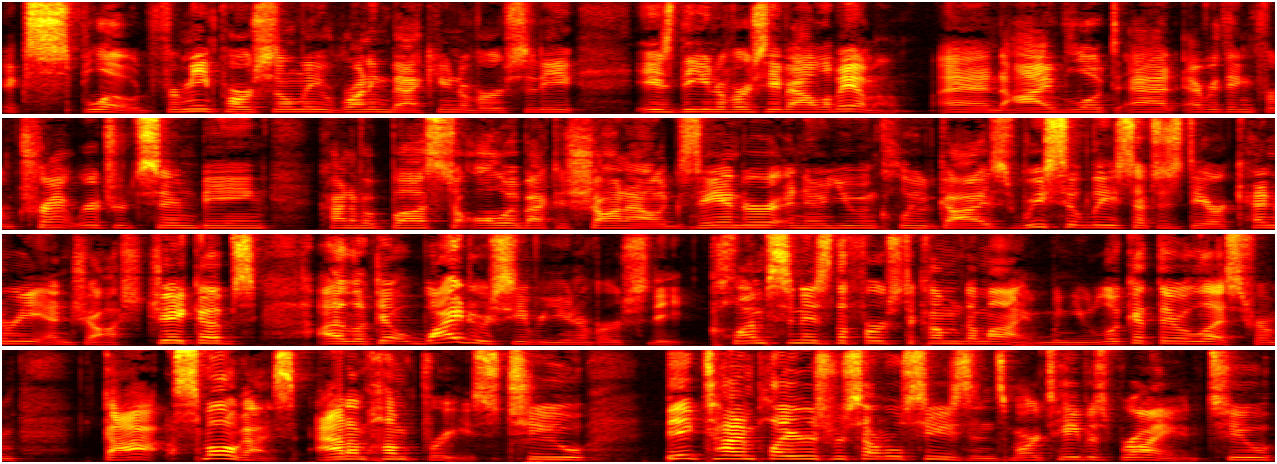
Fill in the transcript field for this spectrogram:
explode. For me personally, running back university is the University of Alabama. And I've looked at everything from Trent Richardson being kind of a bust to all the way back to Shaun Alexander. I know you include guys recently such as Derrick Henry and Josh Jacobs. I look at wide receiver university. Clemson is the first to come to mind. When you look at their list from small guys, Adam Humphries to big time players for several seasons, Martavis Bryant, to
